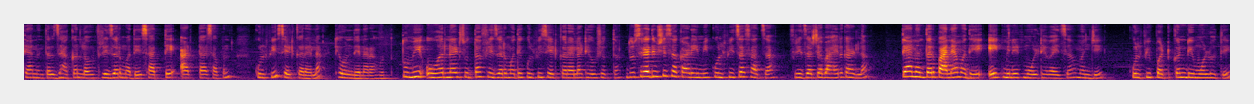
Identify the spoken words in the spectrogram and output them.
त्यानंतर झाकण लावून फ्रीजरमध्ये सात ते आठ तास आपण कुल्फी सेट करायला ठेवून देणार आहोत. तुम्ही ओव्हरनाईट सुद्धा फ्रीजरमध्ये कुल्फी सेट करायला ठेवू शकता. दुसऱ्या दिवशी सकाळी मी कुल्फीचा साचा फ्रीजरच्या बाहेर काढला. त्यानंतर पाण्यामध्ये एक मिनिट मोल ठेवायचं. म्हणजे कुल्फी पटकन डिमोल्ड होते.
